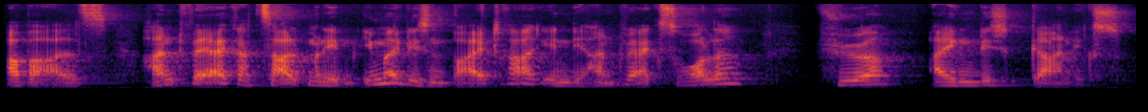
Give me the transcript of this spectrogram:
Aber als Handwerker zahlt man eben immer diesen Beitrag in die Handwerksrolle für eigentlich gar nichts.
